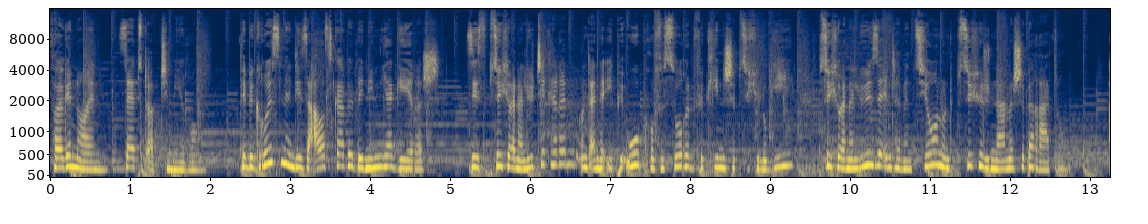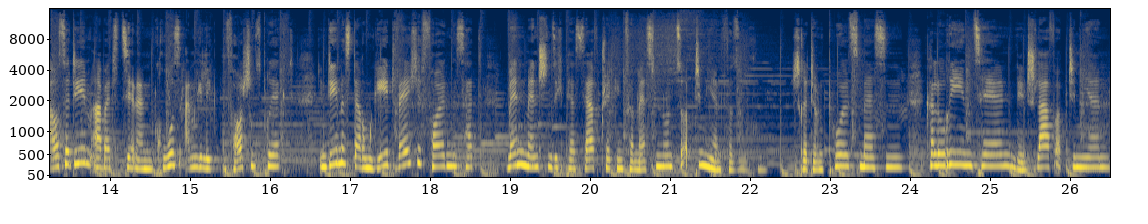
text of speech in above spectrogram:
Folge 9, Selbstoptimierung. Wir begrüßen in dieser Ausgabe Beninia Gerisch. Sie ist Psychoanalytikerin und an der IPU Professorin für klinische Psychologie, Psychoanalyse, Intervention und psychodynamische Beratung. Außerdem arbeitet sie an einem groß angelegten Forschungsprojekt, in dem es darum geht, welche Folgen es hat, wenn Menschen sich per Self-Tracking vermessen und zu optimieren versuchen. Schritte und Puls messen, Kalorien zählen, den Schlaf optimieren.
